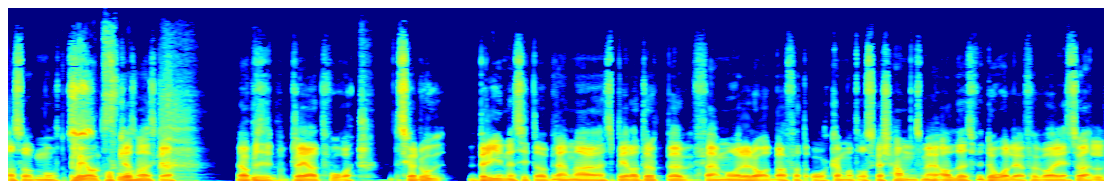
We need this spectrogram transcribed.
alltså mot Playout två. Hockeyallsvenska. Ja, precis. Playout två. Ska då Brynäs sitta och bränna spelartrupper fem år i rad bara för att åka mot Oskarshamn som är alldeles för dåliga för att vara i SHL?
